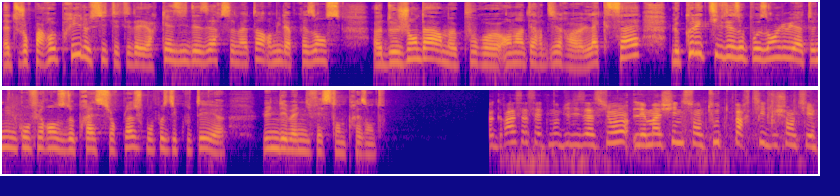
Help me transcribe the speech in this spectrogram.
n'a toujours pas repris. Le site était d'ailleurs quasi désert ce matin, hormis la présence de gendarmes pour en interdire l'accès. Le collectif des opposants, lui, a tenu une conférence de presse sur place. Je vous propose d'écouter l'une des manifestantes présentes. Grâce à cette mobilisation, les machines sont toutes parties du chantier.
